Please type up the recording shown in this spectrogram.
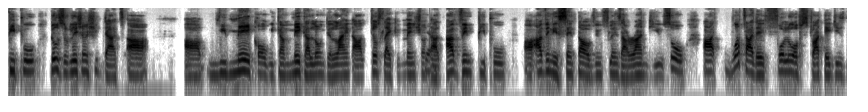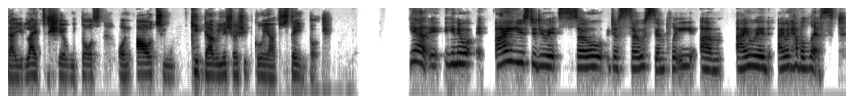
people, those relationships that uh, uh, we make or we can make along the line, uh, just like you mentioned, yeah. uh, having people uh, having a center of influence around you. So, uh, what are the follow up strategies that you'd like to share with us on how to keep that relationship going and to stay in touch? Yeah, it, you know, I used to do it so just so simply. Um, I would I would have a list.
